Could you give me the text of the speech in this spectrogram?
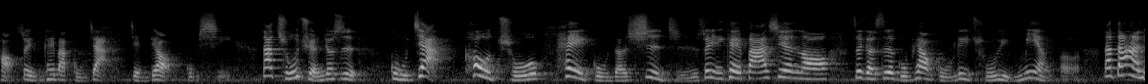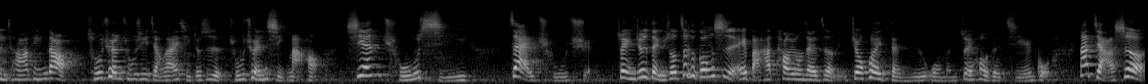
哈，所以你可以把股价减掉股息。那除权就是。股价扣除配股的市值，所以你可以发现哦，这个是股票股利除以面额。那当然，你常常听到除权除息讲在一起，就是除权息嘛，哈，先除息再除权，所以你就等于说这个公式，哎，把它套用在这里，就会等于我们最后的结果。那假设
